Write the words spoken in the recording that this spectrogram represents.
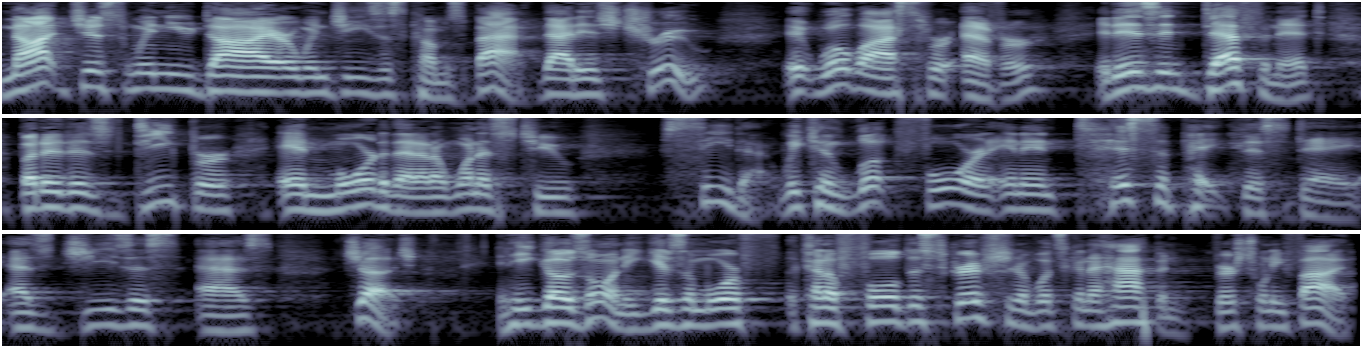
not just when you die or when Jesus comes back. That is true. It will last forever. It is indefinite, but it is deeper and more to that. And I want us to see that. We can look forward and anticipate this day as Jesus as judge. And he goes on, he gives a more kind of full description of what's going to happen. Verse 25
